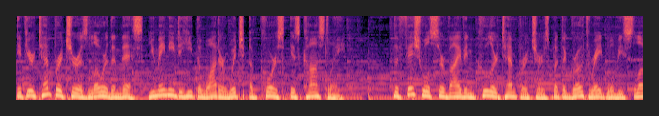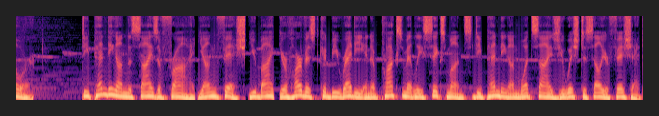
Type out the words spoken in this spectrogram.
If your temperature is lower than this, you may need to heat the water which, of course, is costly. The fish will survive in cooler temperatures but the growth rate will be slower. Depending on the size of fry young fish you buy, your harvest could be ready in approximately 6 months depending on what size you wish to sell your fish at.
